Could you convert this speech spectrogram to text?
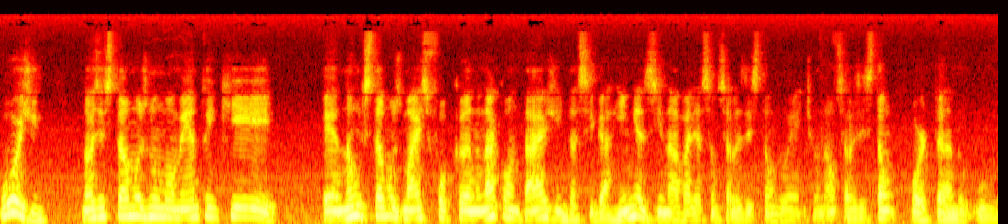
Hoje, nós estamos num momento em que é, não estamos mais focando na contagem das cigarrinhas e na avaliação se elas estão doentes ou não, se elas estão portando o,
